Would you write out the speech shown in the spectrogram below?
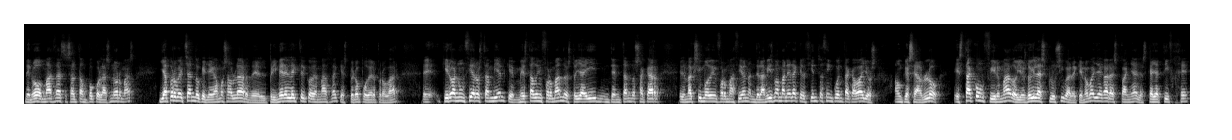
De nuevo, Mazda se salta un poco las normas y aprovechando que llegamos a hablar del primer eléctrico de Mazda, que espero poder probar, eh, quiero anunciaros también que me he estado informando, estoy ahí intentando sacar el máximo de información, de la misma manera que el 150 caballos, aunque se habló, está confirmado y os doy la exclusiva de que no va a llegar a España, el Skyactiv G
